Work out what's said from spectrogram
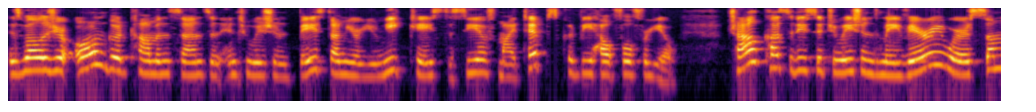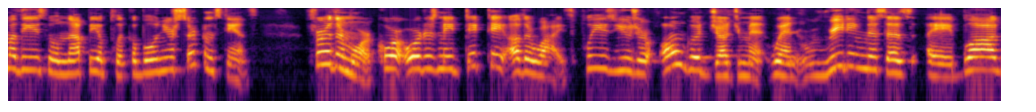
as well as your own good common sense and intuition based on your unique case to see if my tips could be helpful for you. Child custody situations may vary, whereas some of these will not be applicable in your circumstance. Furthermore, court orders may dictate otherwise. Please use your own good judgment when reading this as a blog,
